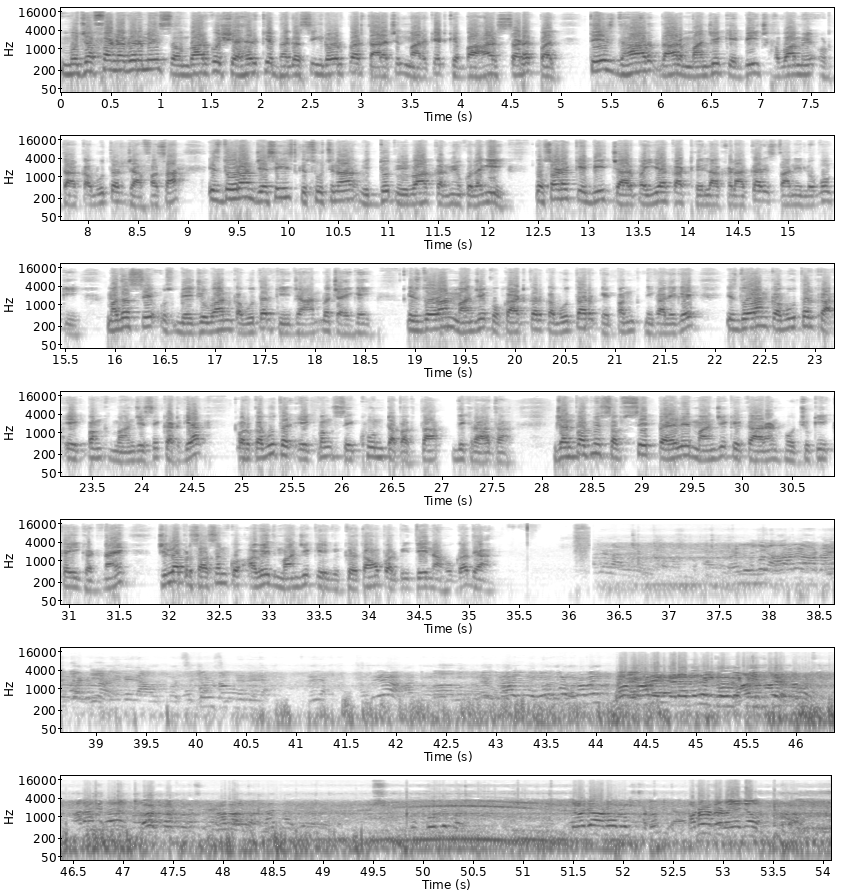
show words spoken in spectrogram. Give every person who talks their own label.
Speaker 1: मुजफ्फरनगर में सोमवार को शहर के भगत सिंह रोड पर ताराचंद मार्केट के बाहर सड़क पर तेज धारदार मांझे के बीच हवा में उड़ता कबूतर जा फंसा। इस दौरान जैसे ही इसकी सूचना विद्युत विभाग कर्मियों को लगी तो सड़क के बीच चार पहिया का ठेला खड़ा कर स्थानीय लोगों की मदद से उस बेजुबान कबूतर की जान बचाई गई। इस दौरान मांझे को काटकर कबूतर के पंख निकाले गए। इस दौरान कबूतर का एक पंख मांझे से कट गया। और कबूतर एक पंख से खून टपकता दिख रहा था जनपद में सबसे पहले मांझे के कारण हो चुकी कई घटनाएँ जिला प्रशासन को अवैध मांझे के विक्रेताओं पर भी देना होगा ध्यान
Speaker 2: चलो जाओ जाओ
